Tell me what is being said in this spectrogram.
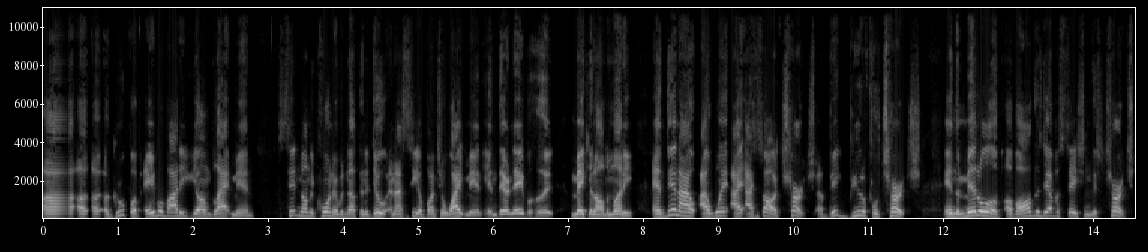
uh, a, a group of able bodied young black men sitting on the corner with nothing to do. And I see a bunch of white men in their neighborhood making all the money. And then I, I went, I, I saw a church, a big, beautiful church in the middle of, of all the devastation, this church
